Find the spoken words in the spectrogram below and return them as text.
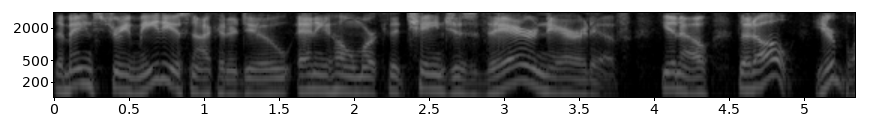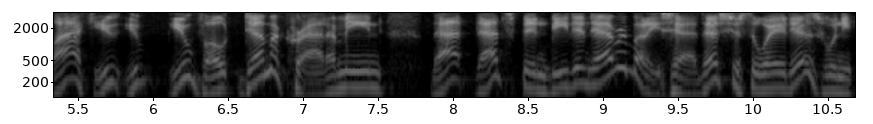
the mainstream media is not going to do any homework that changes their narrative. You know that oh, you're black, you you you vote Democrat. I mean that that's been beat into everybody's head. That's just the way it is. When you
